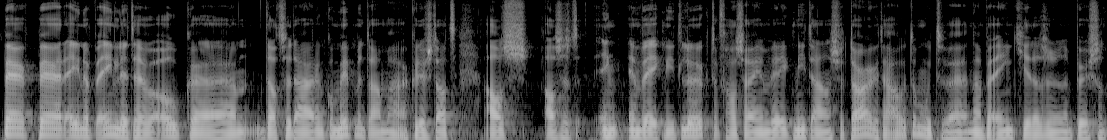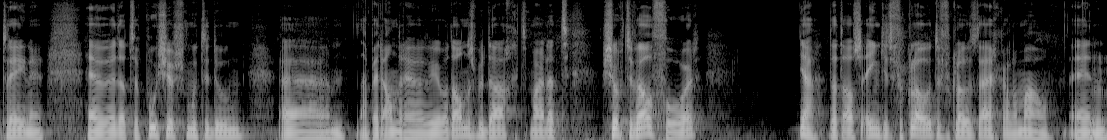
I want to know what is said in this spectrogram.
per, per één op één lid hebben we ook eh, dat we daar een commitment aan maken. Dus dat als, als het in, een week niet lukt, of als hij een week niet aan zijn target houdt, dan moeten we nou, bij eentje, dat is een personal trainer, hebben we dat we push-ups moeten doen. Ehm, nou, bij de andere hebben we weer wat anders bedacht. Maar dat zorgt er wel voor, ja, dat als eentje het verkloot, dan verkloot het eigenlijk allemaal. En Mm.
